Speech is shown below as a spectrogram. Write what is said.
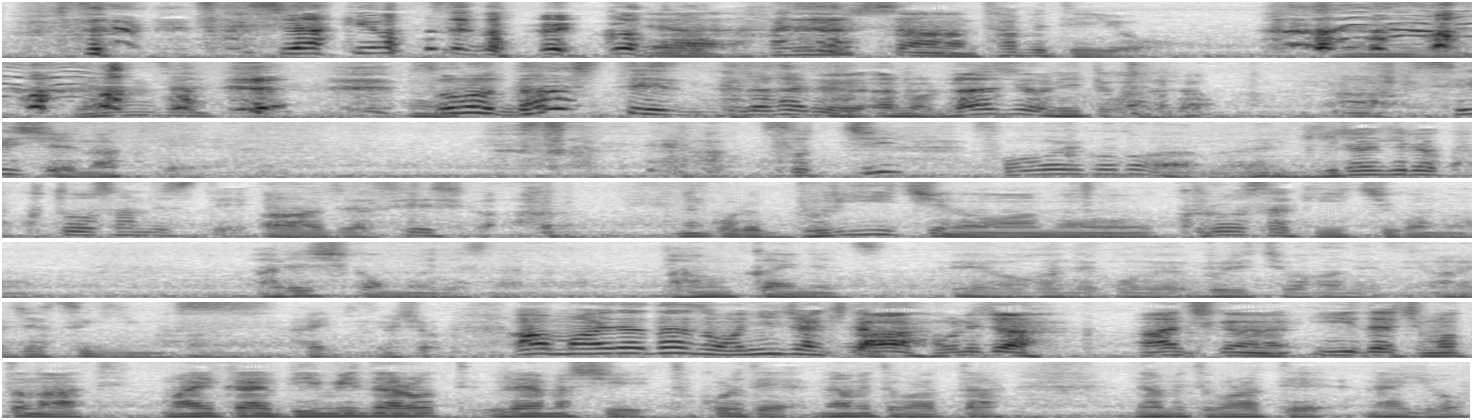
差し上げますよ、どういうこといや、ハニーさん食べていいよ。全然。全然。それを出してくださいあの、ラジオにってことでしょ？あ、精子じゃなくて。そっち？そういうことなんだね。ギラギラ黒糖さんですって。あー、じゃあ静止か。ね、これブリーチのあの、黒崎いちごの、あれしか思い出せないな。挽回のやつ。いや、わかんない。ごめん、ブリッジわかんないですあ、じゃあ次行きます。はい、行きましょう。あ、前田大さんお兄ちゃん来たあ、お兄ちゃん。アンチ君、いい立ち持ったなって。毎回ビンビンだろって。羨ましい。ところで、舐めてもらった舐めてもらってないよっ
